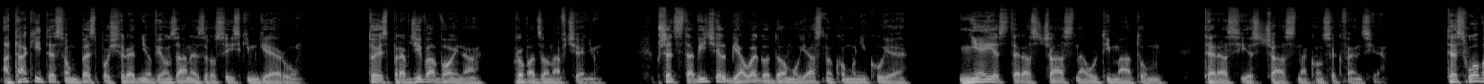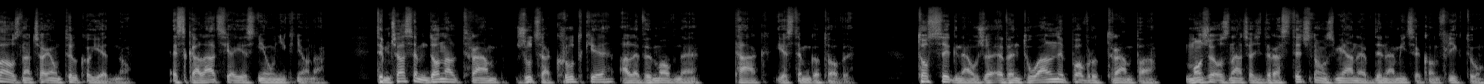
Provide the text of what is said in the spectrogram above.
Ataki te są bezpośrednio wiązane z rosyjskim GRU. To jest prawdziwa wojna prowadzona w cieniu. Przedstawiciel Białego Domu jasno komunikuje, nie jest teraz czas na ultimatum, teraz jest czas na konsekwencje. Te słowa oznaczają tylko jedno. Eskalacja jest nieunikniona. Tymczasem Donald Trump rzuca krótkie, ale wymowne tak, jestem gotowy. To sygnał, że ewentualny powrót Trumpa może oznaczać drastyczną zmianę w dynamice konfliktu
